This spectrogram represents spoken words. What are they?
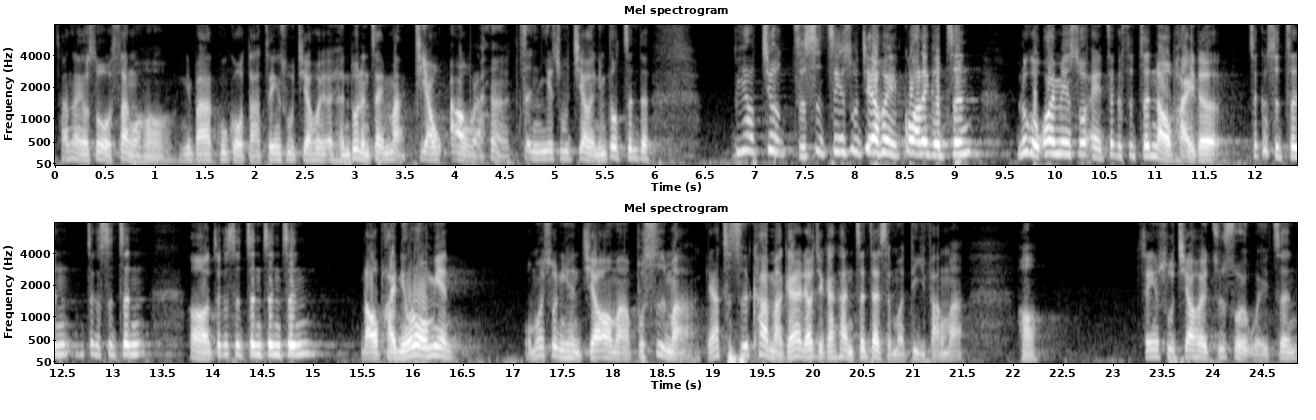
常常有时候我上网哦，你把 Google 打真耶稣教会，很多人在骂，骄傲啦，真耶稣教会，你们都真的不要就只是真耶稣教会挂了一个真。如果外面说，哎，这个是真老牌的，这个是真，这个是真，哦，这个是真真真老牌牛肉面，我们会说你很骄傲吗？不是嘛？给他吃吃看嘛，给他了解看看真在什么地方嘛。哦，真耶稣教会之所以为真，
